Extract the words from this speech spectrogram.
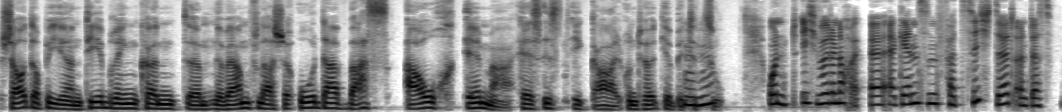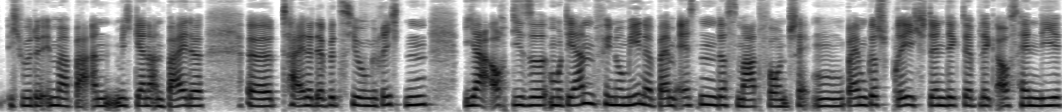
schaut, ob ihr ihren Tee bringen könnt, äh, eine Wärmflasche oder was auch immer. Es ist egal und hört ihr bitte mhm. zu. Und ich würde noch äh, ergänzen, verzichtet, und das, ich würde immer an, mich gerne an beide äh, Teile der Beziehung richten, ja auch diese modernen Phänomene beim Essen das Smartphone checken, beim Gespräch ständig der Blick aufs Handy,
